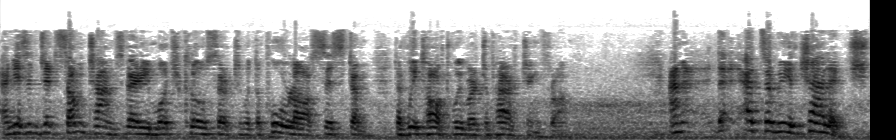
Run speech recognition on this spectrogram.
And isn't it sometimes very much closer to the poor law system that we thought we were departing from? And that's a real challenge.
